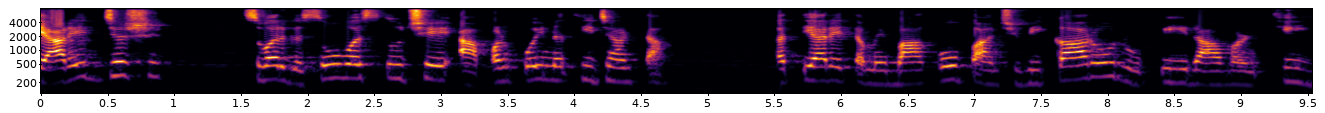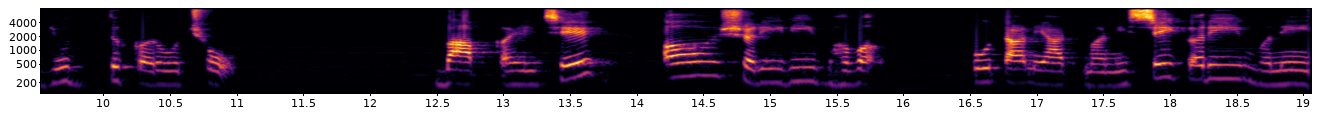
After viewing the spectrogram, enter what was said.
ત્યારે જ જશે. સ્વર્ગ શું વસ્તુ છે, આ પણ કોઈ નથી જાણતા. અત્યારે તમે બાકો પાંચ વિકારો રૂપી રાવણથી યુદ્ધ કરો છો. બાપ કહે છે, અશરીરી ભવ. પોતાને આત્મા નિશ્ચય કરી મને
